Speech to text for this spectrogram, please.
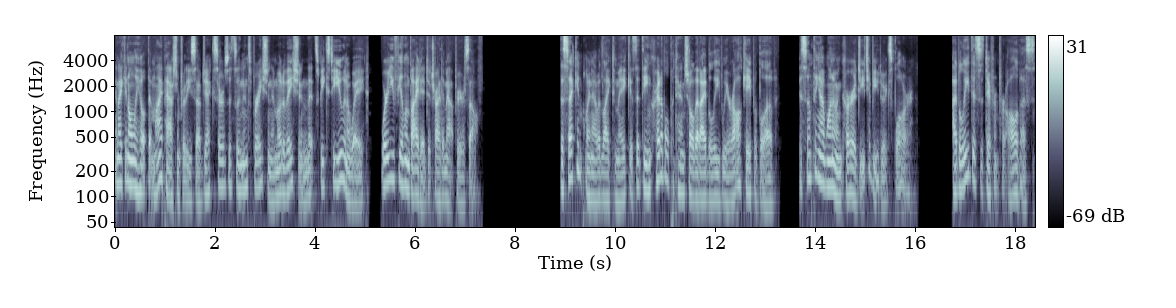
And I can only hope that my passion for these subjects serves as an inspiration and motivation that speaks to you in a way where you feel invited to try them out for yourself. The second point I would like to make is that the incredible potential that I believe we are all capable of is something I want to encourage each of you to explore. I believe this is different for all of us,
